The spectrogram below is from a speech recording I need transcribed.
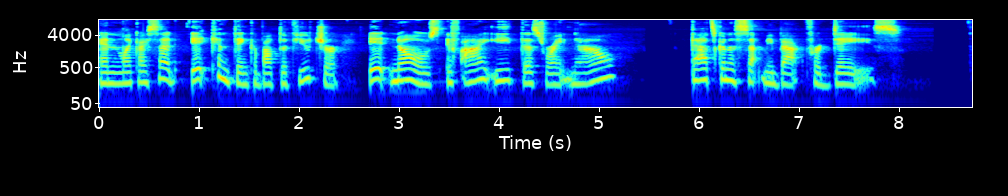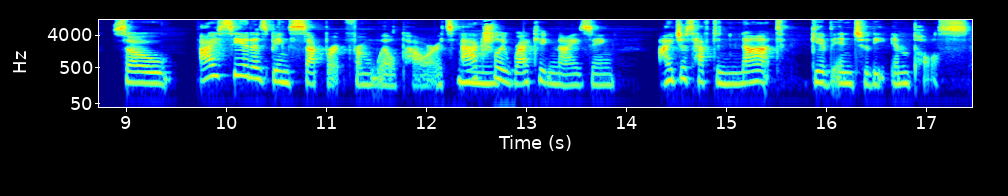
And like I said, it can think about the future. It knows if I eat this right now, that's going to set me back for days. So I see it as being separate from willpower. It's mm-hmm. actually recognizing I just have to not give into the impulse.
